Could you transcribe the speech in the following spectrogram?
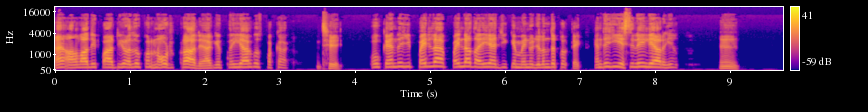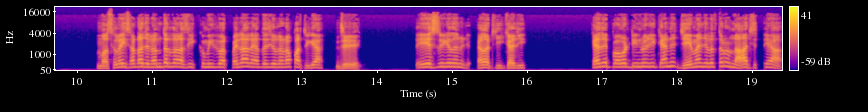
ਆਮ ਆਦਮੀ ਪਾਰਟੀ ਵਾਲੇ ਤੋਂ ਪ੍ਰਨੋਟ ਭਰਾ ਲਿਆ ਕਿ ਭਈ ਆ ਕੁਝ ਪੱਕਾ। ਜੀ। ਉਹ ਕਹਿੰਦੇ ਜੀ ਪਹਿਲਾ ਪਹਿਲਾ ਤਾਂ ਇਹ ਹੈ ਜੀ ਕਿ ਮੈਨੂੰ ਜਲੰਧਰ ਤੋਂ ਟਿਕਟ ਕਹਿੰਦੇ ਜੀ ਇਸ ਲਈ ਲਿਆ ਰਹੇ ਹਾਂ। ਹੂੰ। ਮਸਲਾ ਹੀ ਸਾਡਾ ਜਲੰਧਰ ਦਾ ਅਸੀਂ ਇੱਕ ਉਮੀਦਵਾਰ ਪਹਿਲਾਂ ਲਿਆਂਦਾ ਸੀ ਉਹ ਸਾਡਾ ਭੱਜ ਗਿਆ। ਜੀ। ਤੇ ਇਸ ਲਈ ਕਹਿੰਦੇ ਕਹਿੰਦਾ ਠੀਕ ਹੈ ਜੀ। ਕਹਿੰਦੇ ਪਾਵਰ ਟੀਨੂ ਜੀ ਕਹਿੰਦੇ ਜੇ ਮੈਂ ਜਲੰਧਰੋਂ ਨਾ ਜਿੱਤਿਆ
